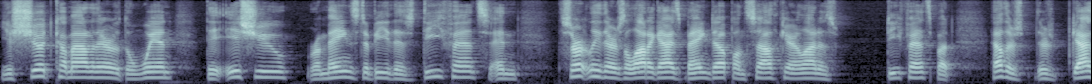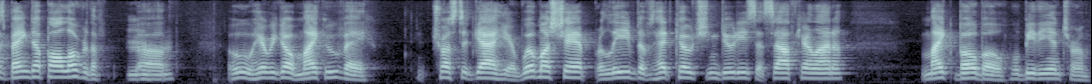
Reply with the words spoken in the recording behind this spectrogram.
You should come out of there with a win. The issue remains to be this defense, and certainly there's a lot of guys banged up on South Carolina's defense, but hell, there's there's guys banged up all over the. Uh, ooh, here we go, Mike Uva, trusted guy here. Will Muschamp relieved of head coaching duties at South Carolina. Mike Bobo will be the interim.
